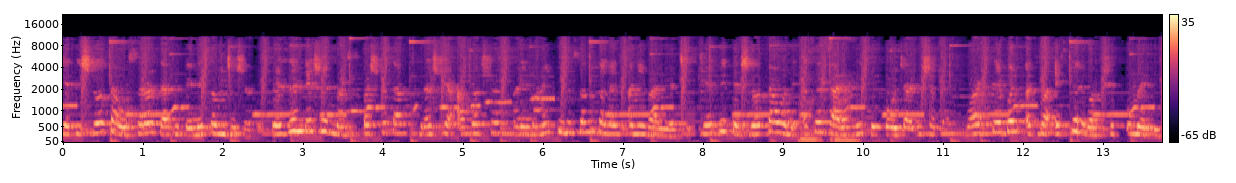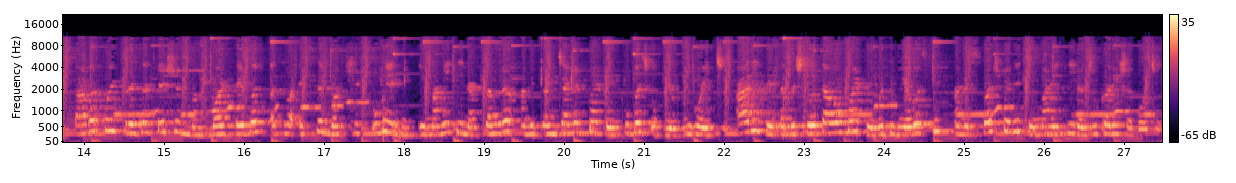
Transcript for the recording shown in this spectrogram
જેથી શ્રોતાઓ સરળતાથી તેને સમજી શકે. પ્રેઝન્ટેશનમાં સ્પષ્ટતા, દ્રશ્ય આકર્ષણ અને માહિતીનું સંકલન અનિવાર્ય છે, જેથી તે શ્રોતાઓને અસરકારક રીતે પહોંચાડી શકાય. વર્ડ ટેબલ અથવા એક્સેલ વર્કશીટ ઉમેરવી. પાવરપોઈન્ટ પ્રેઝન્ટેશનમાં વર્ડ ટેબલ અથવા એક્સેલ વર્કશીટ ઉમેરવી એ માહિતીના સંગ્રહ અને સંચાલન માટે ખૂબ જ ઉપયોગી હોય છે. આ રીતે તમે શ્રોતાઓ માટે વધુ વ્યવસ્થિત અને સ્પષ્ટ રીતે માહિતી રજૂ કરી શકો છો.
